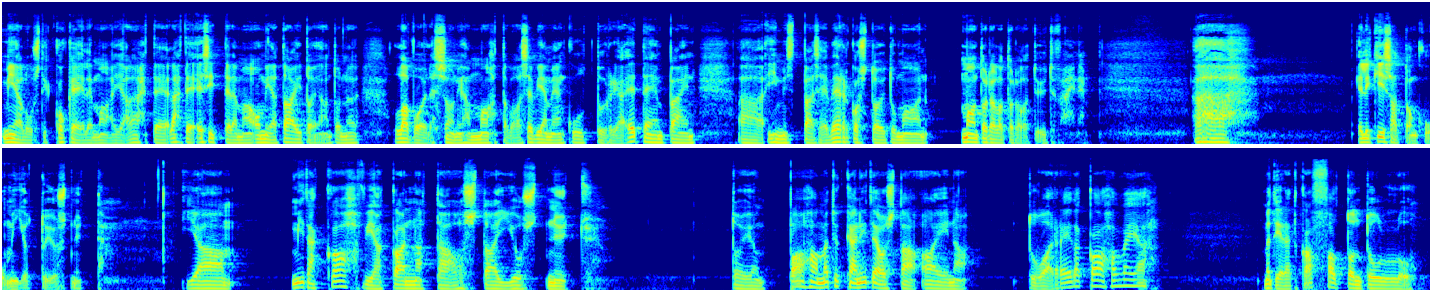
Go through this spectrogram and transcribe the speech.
mieluusti kokeilemaan ja lähtee, lähtee esittelemään omia taitojaan tuonne lavoille. Se on ihan mahtavaa. Se vie meidän kulttuuria eteenpäin. Äh, ihmiset pääsee verkostoitumaan. Mä oon todella, todella tyytyväinen. Äh, eli kisat on kuumin juttu just nyt. Ja mitä kahvia kannattaa ostaa just nyt? Toi on paha. Mä tykkään itse ostaa aina tuoreita kahveja. Mä tiedän, että kaffalt on tullut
